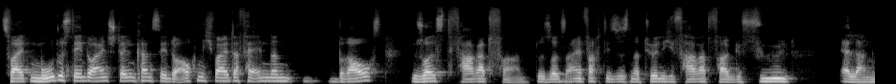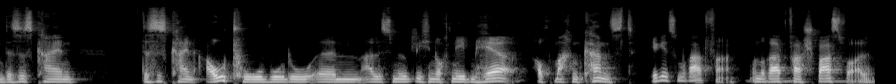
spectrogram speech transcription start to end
zweiten Modus, den du einstellen kannst, den du auch nicht weiter verändern brauchst. Du sollst Fahrrad fahren. Du sollst einfach dieses natürliche Fahrradfahrgefühl erlangen. Das ist kein, das ist kein Auto, wo du ähm, alles Mögliche noch nebenher auch machen kannst. Hier geht es um Radfahren und Radfahrspaß vor allem.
